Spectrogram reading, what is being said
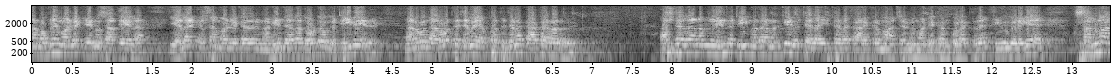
ನಾನು ಒಬ್ಬನೇ ಮಾಡ್ಲಿಕ್ಕೆ ಏನೂ ಸಾಧ್ಯ ಇಲ್ಲ. ಎಲ್ಲಾ ಕೆಲಸ ಮಾಡ್ಲಿಕ್ಕಾದ್ರೆ ನನ್ನ ಹಿಂದೆ ಎಲ್ಲ ದೊಡ್ಡ ಒಂದು ಟೀಮೇ ಇದೆ. ನನಗೊಂದು ಅರವತ್ತು ಜನ, ಎಪ್ಪತ್ತು ಜನ ಕಾಕಾರರು. ಅಷ್ಟೆಲ್ಲ ನಮ್ಮ ಹಿಂದೆ ಟೀಮ್ ಅದ ಅನ್ನೋದಕ್ಕೆ ಇವತ್ತೆಲ್ಲ ಇಷ್ಟೆಲ್ಲ ಕಾರ್ಯಕ್ರಮ ಆಚರಣೆ ಮಾಡ್ಲಿಕ್ಕೆ ಅನುಕೂಲ ಆಗ್ತದೆ. ಇವುಗಳಿಗೆ ಸನ್ಮಾನ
